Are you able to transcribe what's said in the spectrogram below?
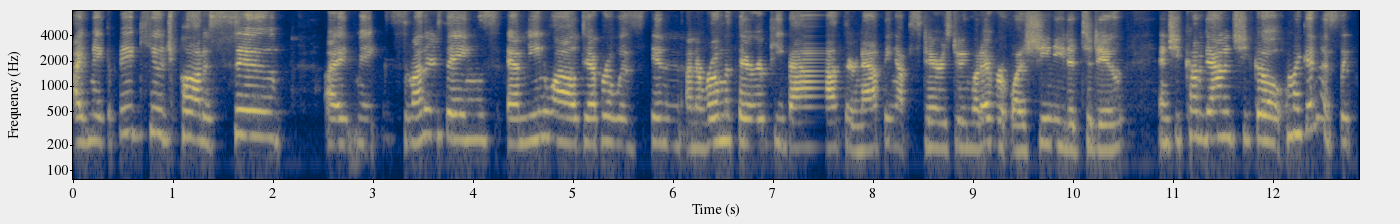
I'd make a big, huge pot of soup. I'd make some other things. And meanwhile, Deborah was in an aromatherapy bath or napping upstairs, doing whatever it was she needed to do. And she'd come down and she'd go, Oh my goodness, like,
